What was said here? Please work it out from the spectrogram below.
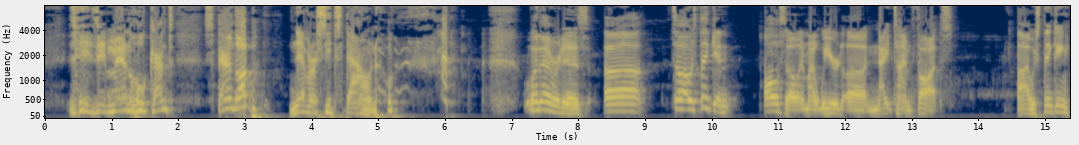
the man who can't stand up never sits down. Whatever it is. Uh, so I was thinking also in my weird uh, nighttime thoughts, I was thinking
